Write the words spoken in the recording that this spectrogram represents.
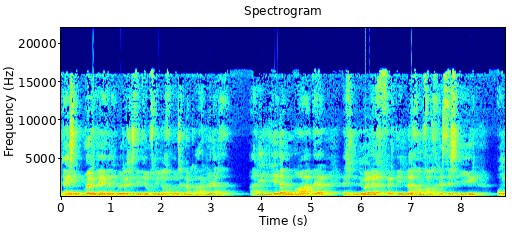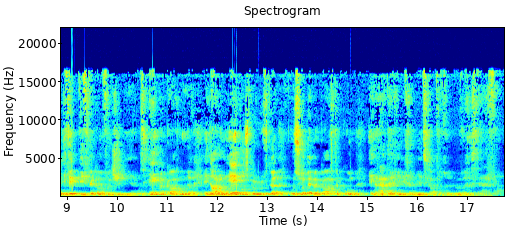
jy's die oor, jy wat die oor is, is nie deel van die liggaam. Ons het mekaar nodig. Al die ledemate is nodig vir die liggaam van Christus hier om effektief te kan funksioneer. Ons het mekaar nodig en daarom het ons behoefte om so by mekaar te kom en regtig hierdie gemeenskap van gelowiges te ervaar.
